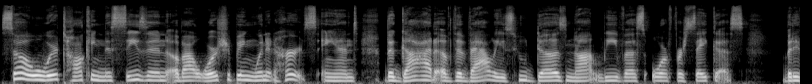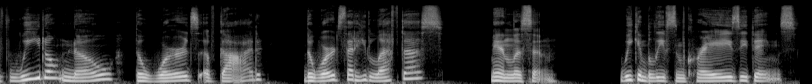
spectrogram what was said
So, we're talking this season about worshiping when it hurts and the God of the valleys who does not leave us or forsake us. But if we don't know the words of God, the words that He left us, man, listen, we can believe some crazy things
